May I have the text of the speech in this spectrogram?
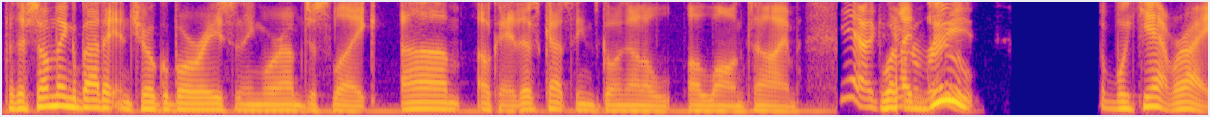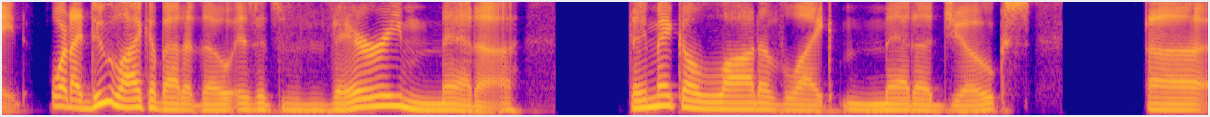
But there's something about it in Chocobo Racing where I'm just like, um, okay, this cutscene's going on a, a long time. Yeah, What I do- race. Well, yeah, right. What I do like about it though is it's very meta. They make a lot of like meta jokes. Uh,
